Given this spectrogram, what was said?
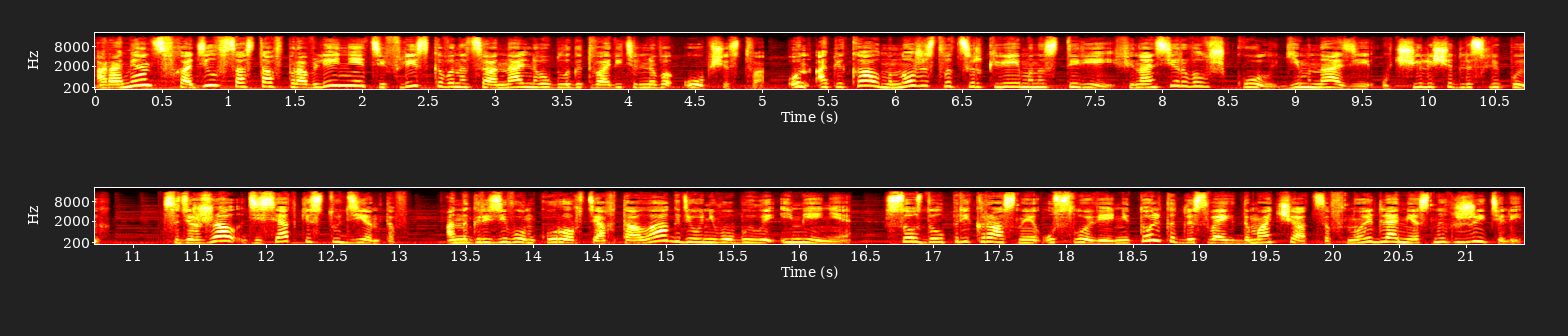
Арамянц входил в состав правления Тифлисского национального благотворительного общества. Он опекал множество церквей и монастырей, финансировал школы, гимназии, училища для слепых, содержал десятки студентов – а на грязевом курорте Ахтала, где у него было имение, создал прекрасные условия не только для своих домочадцев, но и для местных жителей.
